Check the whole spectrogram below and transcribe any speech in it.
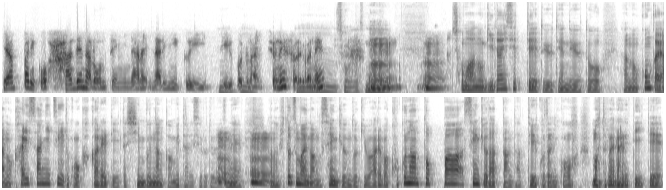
え。やっぱりこう派手な論点にならなりにくいっていうことなんですよね、それはね。うんそうですうね。ん。うん。しかもあの議題設定という点でいうと、あの今回あの解散についてこう書かれていた新聞なんかを見たりするとですね、うんうんあの一つ前のあの選挙の時はあれは国難突破選挙だったんだっていうことにこうまとめられていて、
